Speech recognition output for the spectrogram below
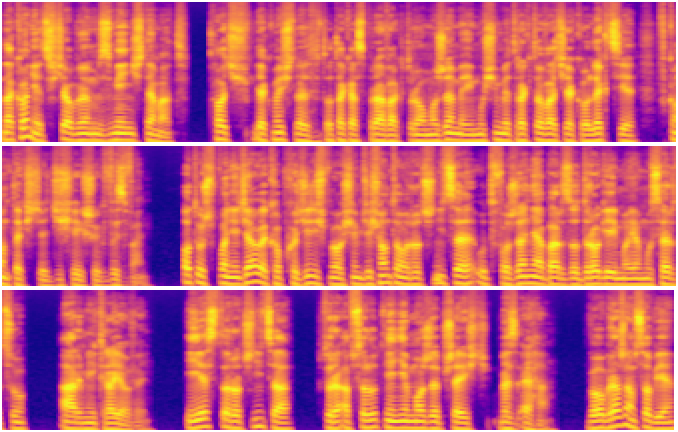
Na koniec chciałbym zmienić temat. Choć, jak myślę, to taka sprawa, którą możemy i musimy traktować jako lekcję w kontekście dzisiejszych wyzwań. Otóż w poniedziałek obchodziliśmy 80. rocznicę utworzenia bardzo drogiej mojemu sercu Armii Krajowej. I jest to rocznica, która absolutnie nie może przejść bez echa. Wyobrażam sobie,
